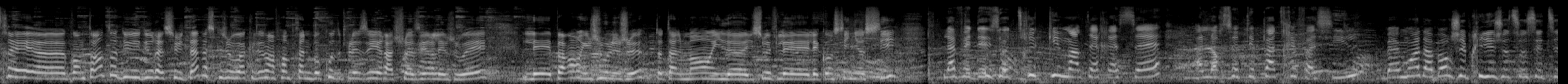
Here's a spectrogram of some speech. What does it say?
Très euh, contente du, résultat parce que je vois que les enfants prennent beaucoup de plaisir à choisir les jouets. Les parents, ils jouent le jeu totalement, ils, suivent les consignes aussi. Il y avait des autres trucs qui m'intéressaient, alors c'était pas très facile. Ben moi d'abord j'ai pris les jeux de société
